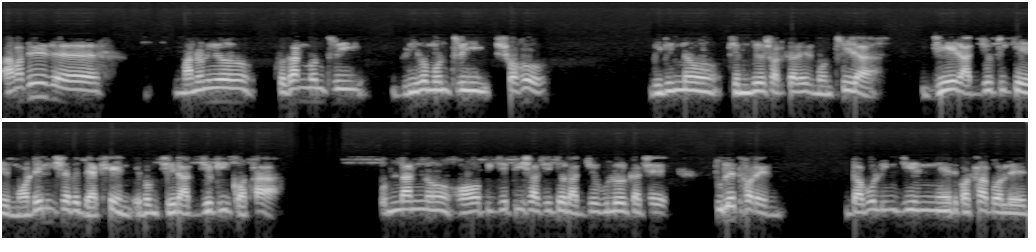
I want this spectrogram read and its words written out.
আমাদের মাননীয় প্রধানমন্ত্রী, গৃহমন্ত্রী সহ বিভিন্ন কেন্দ্রীয় সরকারের মন্ত্রীরা যে রাজ্যটিকে মডেল হিসাবে দেখেন এবং যে রাজ্যটির কথা অন্যান্য অবিজেপি শাসিত রাজ্যগুলোর কাছে তুলে ধরেন ডবল ইঞ্জিনের কথা বলেন,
